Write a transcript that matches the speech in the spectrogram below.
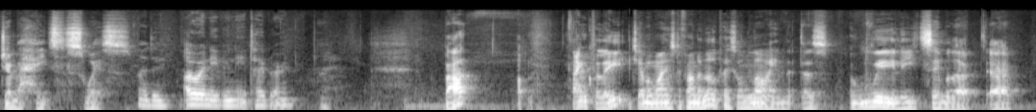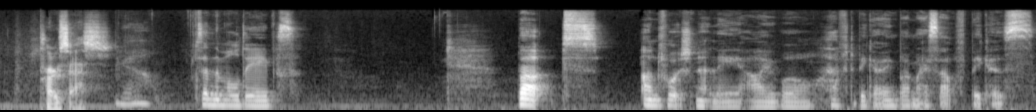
Gemma hates the Swiss. I do. I won't even need Toblerone. But uh, thankfully, Gemma managed to find another place online that does a really similar uh, process. Yeah. It's in the Maldives. But unfortunately, I will have to be going by myself because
